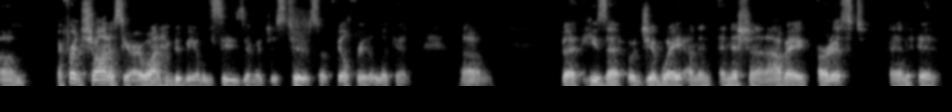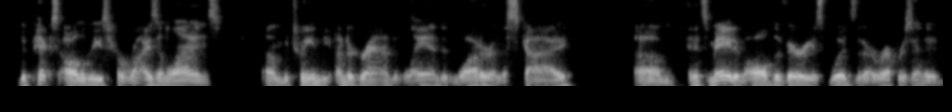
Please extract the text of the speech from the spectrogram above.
Um, my friend Sean is here. I want him to be able to see these images too. So feel free to look at. But he's an Ojibwe, an Anishinaabe artist, and it depicts all of these horizon lines um, between the underground and land and water and the sky. Um, and it's made of all the various woods that are represented,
